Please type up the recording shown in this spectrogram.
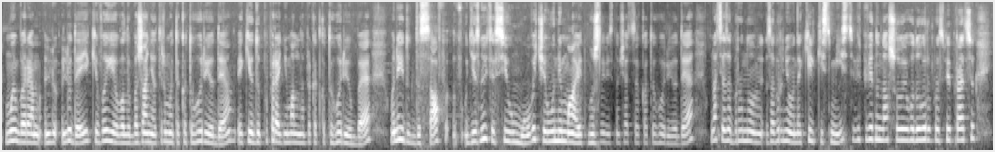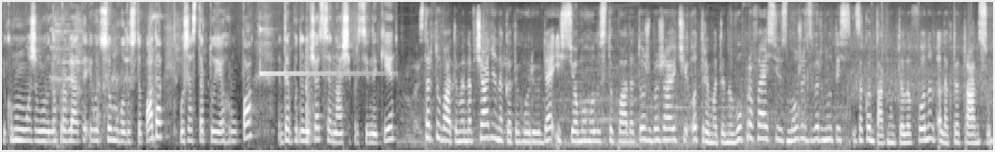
Ми беремо лю- людей, які виявили бажання отримати категорію Д, які попередньо мали, наприклад, категорію Б. Вони йдуть до САФ, дізнаються всі умови, чи вони мають можливість навчатися в категорію Д. У нас є заброньована- кількість місць відповідно нашого його договору про співпрацю, яку ми можемо направляти. І от 7 листопада вже стартує група, де будуть навчатися наші працівники. Стартуватиме навчання на категорію Д із 7 листопада. Тож бажаючи отримати нову професію, зможуть звернутись за контактним телефоном електротрансу.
